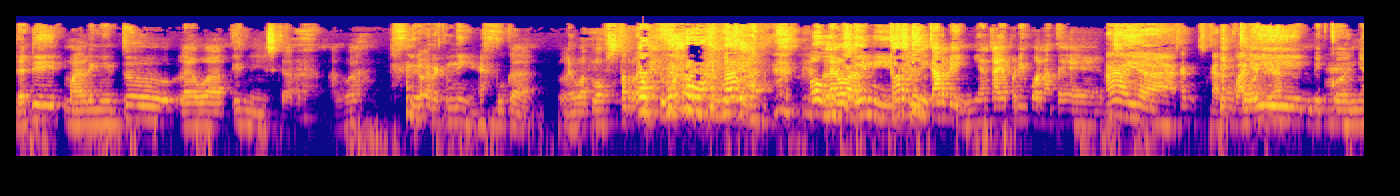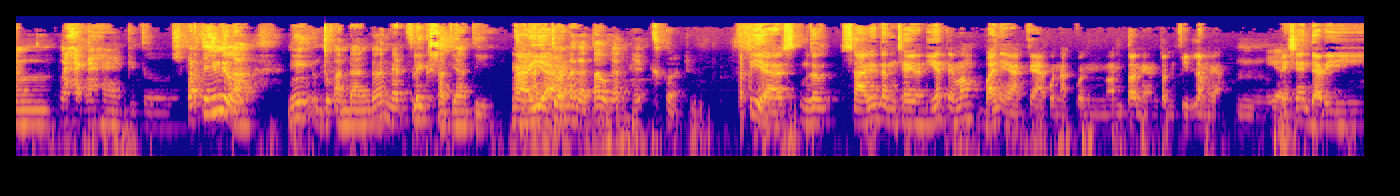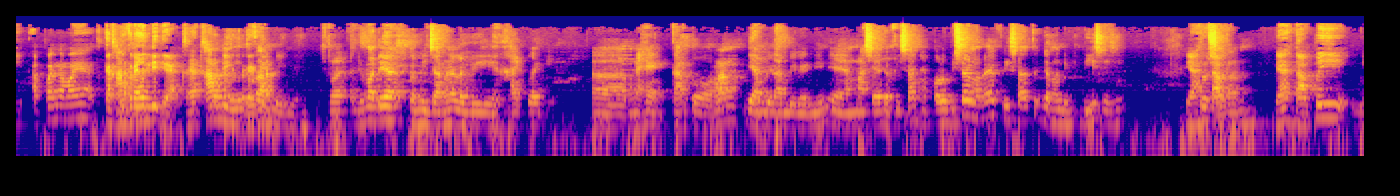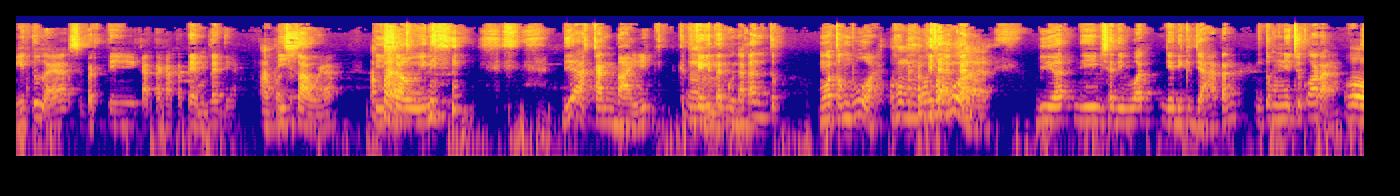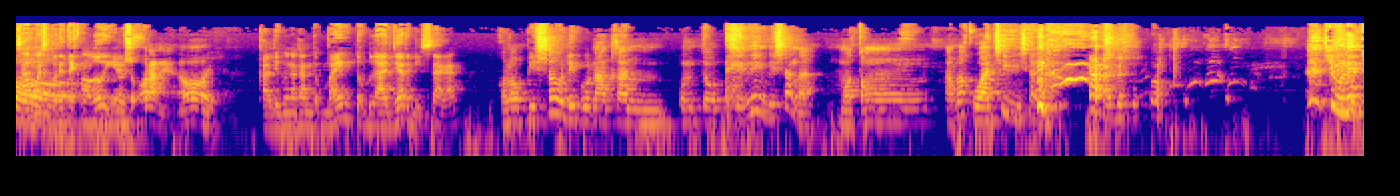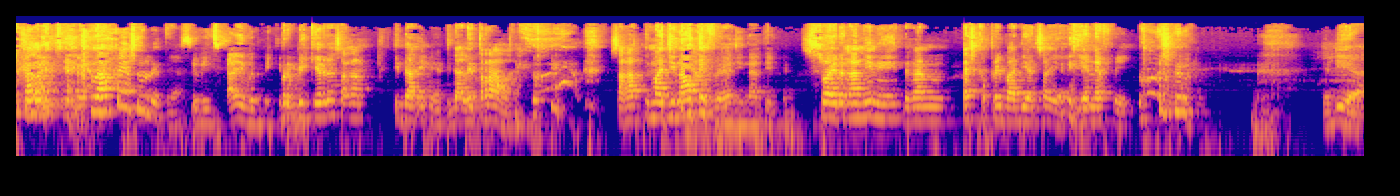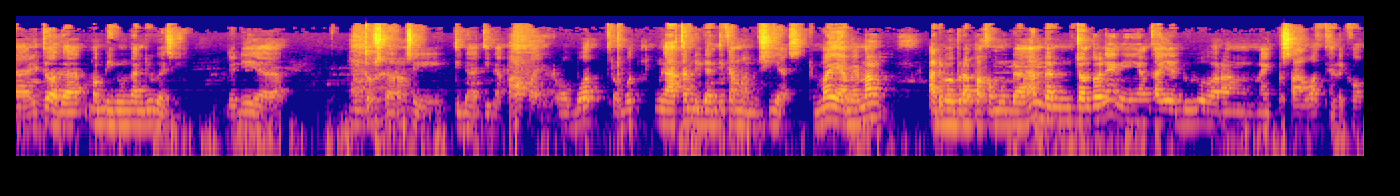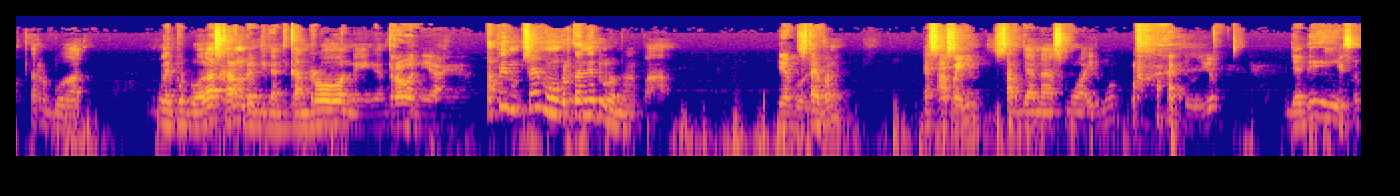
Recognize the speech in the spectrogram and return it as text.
Jadi maling itu lewat ini sekarang apa? lewat rekening ya. Bukan, lewat lobster. Eh. Oh, mungkin lewat ini. carding, carding yang kayak penipuan ATM. Ah iya, kan sekarang banyak Bitcoin, ya. Hmm. Bitcoin yang ngehek-ngehek gitu. Seperti inilah. Ini untuk anda-anda Netflix hati-hati. Nah, Karena iya. Itu anda nggak tahu kan? Hack. Waduh. Tapi ya menurut saya dan saya lihat emang banyak ya kayak akun-akun nonton ya, nonton film ya. Hmm, iya. Biasanya dari apa namanya? kartu kredit ya. kayak carding itu carding cuma, cuma dia lebih caranya lebih high lagi Eh, ngehack kartu orang diambil ambilin ini ya, yang masih ada visanya kalau bisa makanya visa itu jangan di- diisi sih Ya, itu tapi, saran ya tapi gitulah ya seperti kata-kata template ya. Apa pisau ya. Apa? Pisau ini dia akan baik ketika Hmm. kita gunakan untuk motong buah. oh Dia memotong akan buah ya biar di- bisa dibuat jadi kejahatan untuk menyucuk orang. oh Sama seperti teknologi ya. orang ya oh iya Kalau digunakan untuk baik, untuk belajar bisa kan. Kalau pisau digunakan untuk ini bisa nggak? Motong apa kuaci bisa nggak? Aduh, sulit. Sekali kenapa yang sulit? Ya sulit sekali berpikir. berpikirnya sangat tidak ini ya, tidak literal. Sangat imajinatif ya. Imajinatif ya. sesuai dengan ini dengan tes kepribadian saya INFP jadi ya itu agak membingungkan juga sih. Jadi ya untuk sekarang sih tidak tidak apa-apa ya robot robot nggak akan digantikan manusia sih. cuma ya memang ada beberapa kemudahan dan contohnya nih yang kayak dulu orang naik pesawat helikopter buat liput bola sekarang udah digantikan drone nih kan. drone ya ya Tapi saya mau bertanya dulu sama Pak ya boleh Steven Apa SSI ini? sarjana semua ilmu. Jadi Bisa.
